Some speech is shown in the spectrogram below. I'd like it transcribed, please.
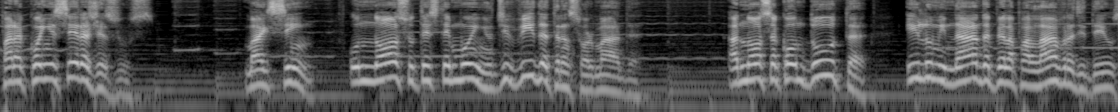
para conhecer a Jesus mas sim o nosso testemunho de vida transformada, a nossa conduta iluminada pela palavra de Deus.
